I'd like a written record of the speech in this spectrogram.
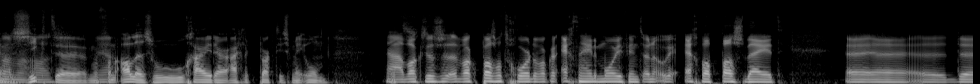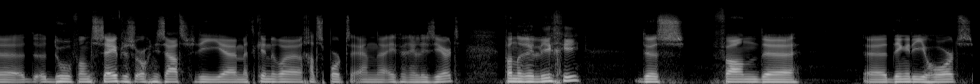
ja, ziekte, alles, maar ja. van alles. Hoe, hoe ga je daar eigenlijk praktisch mee om? Ja, Dat- wat ik dus eh, wat ik pas had gehoord, wat ik echt een hele mooie vind en ook echt wel past bij het, de, de, het doel van SAFE, dus organisatie die eh, met kinderen gaat sporten en even realiseert. Van de religie, dus van de eh, dingen die je hoort,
